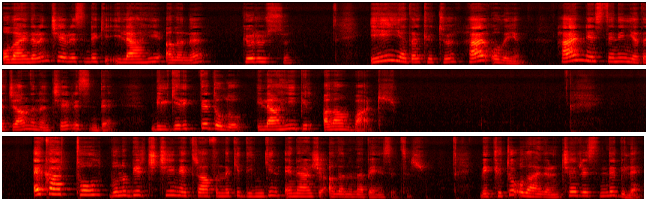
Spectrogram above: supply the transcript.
olayların çevresindeki ilahi alanı görürsün. İyi ya da kötü her olayın, her nesnenin ya da canlının çevresinde bilgelikte dolu ilahi bir alan vardır. Eckhart Tolle bunu bir çiçeğin etrafındaki dingin enerji alanına benzetir. Ve kötü olayların çevresinde bile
